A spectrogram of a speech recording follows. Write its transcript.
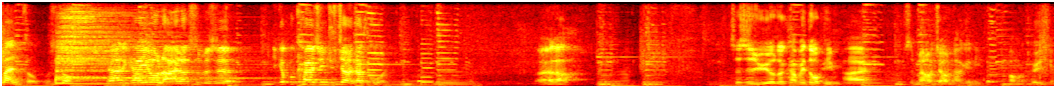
慢走不送。你看，你看，又来了，是不是？一个不开心就叫人家滚。来了，这是旅游的咖啡豆品牌，是麦我叫我拿给你的，帮我推一下。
